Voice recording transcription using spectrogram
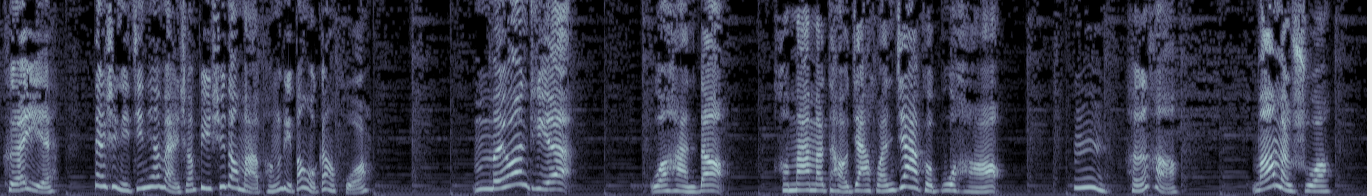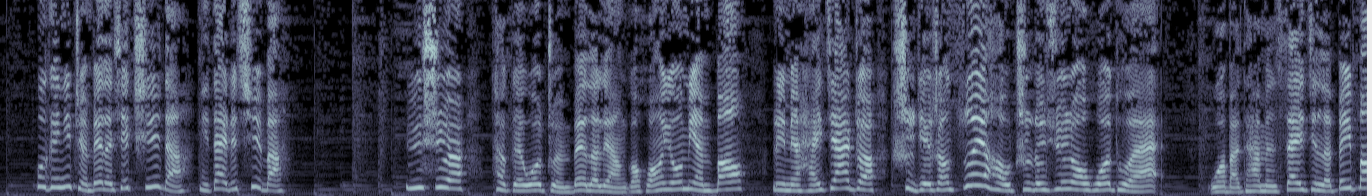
可以，但是你今天晚上必须到马棚里帮我干活。没问题，我喊道。和妈妈讨价还价可不好。嗯，很好。妈妈说：“我给你准备了些吃的，你带着去吧。”于是他给我准备了两个黄油面包，里面还夹着世界上最好吃的熏肉火腿。我把它们塞进了背包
